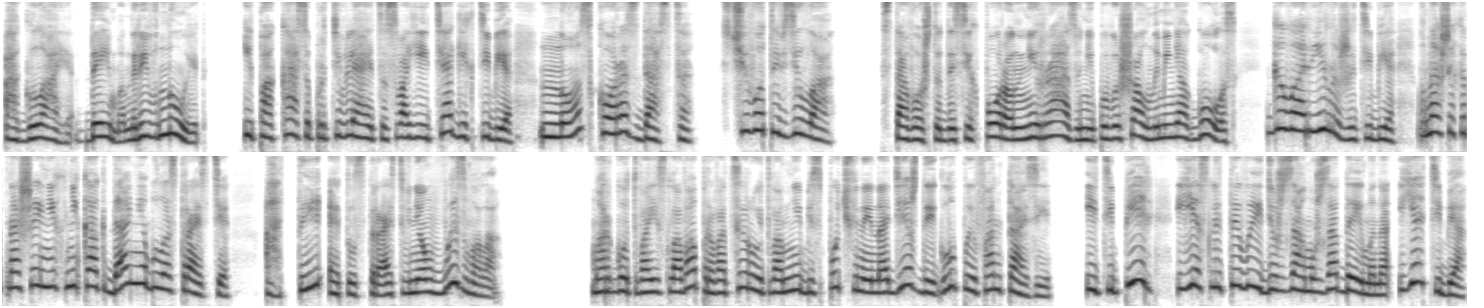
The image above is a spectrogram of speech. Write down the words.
«Аглая, Дэймон ревнует. И пока сопротивляется своей тяге к тебе, но скоро сдастся. С чего ты взяла?» С того, что до сих пор он ни разу не повышал на меня голос. Говорила же тебе, в наших отношениях никогда не было страсти, а ты эту страсть в нем вызвала. Марго, твои слова провоцируют во мне беспочвенные надежды и глупые фантазии. И теперь, если ты выйдешь замуж за Дэймона, я тебя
